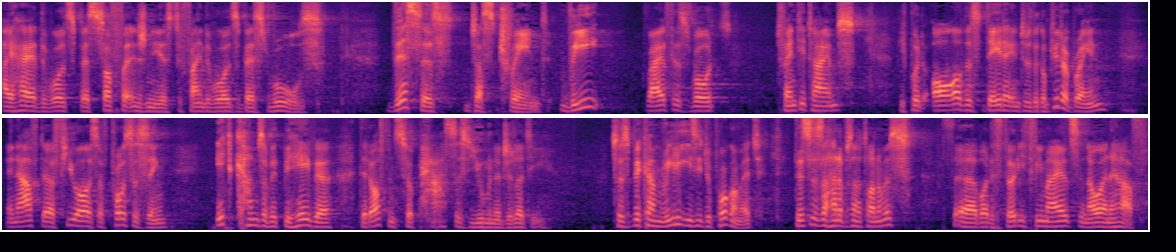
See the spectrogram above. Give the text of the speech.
I hired the world's best software engineers to find the world's best rules. This is just trained. We drive this road 20 times we put all this data into the computer brain, and after a few hours of processing, it comes up with behavior that often surpasses human agility. So it's become really easy to program it. This is 100% autonomous, uh, about 33 miles an hour and a half.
